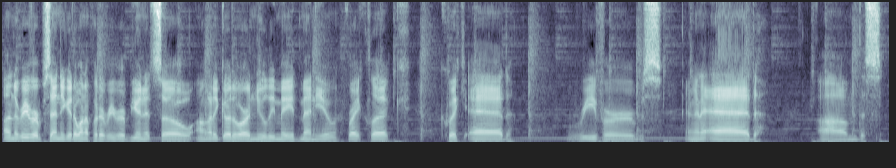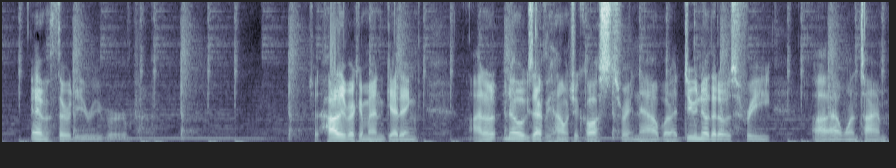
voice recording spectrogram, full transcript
on the reverb send, you're going to want to put a reverb unit. So I'm going to go to our newly made menu, right click, quick add, reverbs. I'm going to add um, this M30 reverb. I highly recommend getting. I don't know exactly how much it costs right now, but I do know that it was free uh, at one time,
